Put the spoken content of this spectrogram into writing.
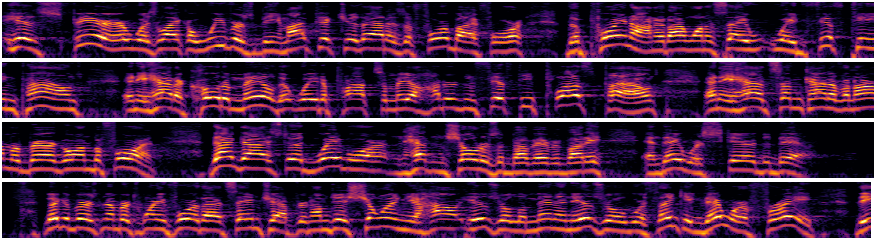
his spear was like a weaver's beam. I picture that as a four by four. The point on it, I want to say, weighed 15 pounds, and he had a coat of mail that weighed approximately 150 plus pounds, and he had some kind of an armor bearer going before him. That guy stood way more head and shoulders above everybody, and they were scared to death. Look at verse number 24 of that same chapter, and I'm just showing you how Israel, the men in Israel, were thinking. They were afraid. The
